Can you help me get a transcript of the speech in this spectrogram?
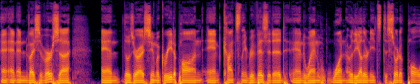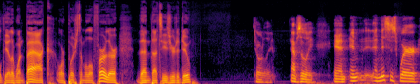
and and vice versa. And those are I assume agreed upon and constantly revisited. And when one or the other needs to sort of pull the other one back or push them a little further then that's easier to do. Totally. Absolutely. And and and this is where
